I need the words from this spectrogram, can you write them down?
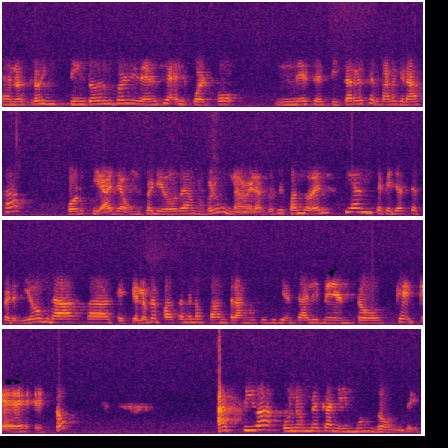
a nuestros instintos de supervivencia, el cuerpo necesita reservar grasa por si haya un periodo de hambruna. Entonces cuando él siente que ya se perdió grasa, que qué es lo que pasa que no está entrando suficiente alimento, ¿qué, ¿qué es esto? Activa unos mecanismos donde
